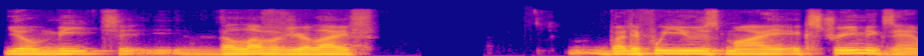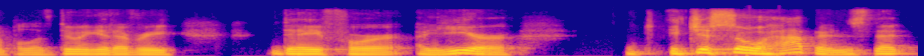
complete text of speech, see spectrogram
you'll meet the love of your life. But if we use my extreme example of doing it every day for a year it just so happens that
